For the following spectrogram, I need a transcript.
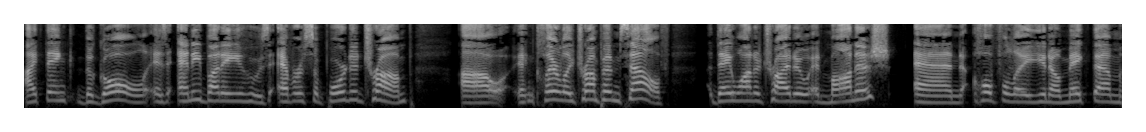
I think the goal is anybody who's ever supported Trump, uh, and clearly Trump himself, they want to try to admonish and hopefully, you know, make them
